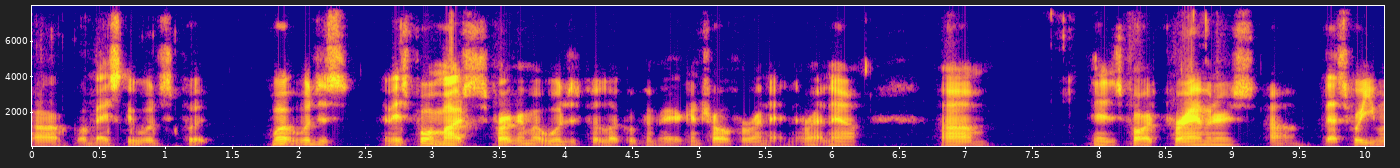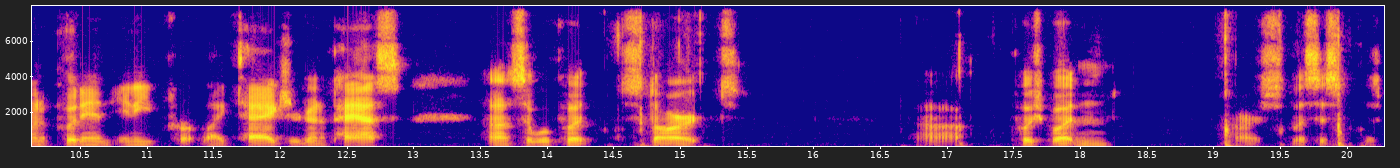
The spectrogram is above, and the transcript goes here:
Alright, well basically we'll just put, well, we'll just, I mean, it's four modulus program, but we'll just put local conveyor control for right now. Um, and as far as parameters, um, that's where you want to put in any like tags you're going to pass. Uh, so we'll put start uh, push button, or let's just let's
